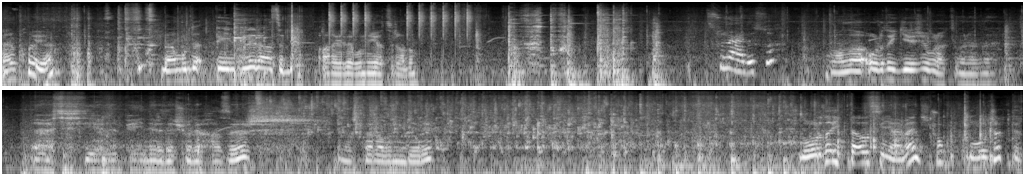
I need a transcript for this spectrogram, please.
Sen koy ya. Ben burada peynirleri hazırlayayım. Araya da bunu yatıralım. Su nerede su? Vallahi orada girişe bıraktım herhalde. Evet, diğerinin peyniri de şöyle hazır. Bunu saralım geri. Orada iddialısın yani. Bence çok olacaktır.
